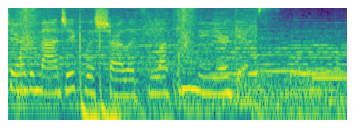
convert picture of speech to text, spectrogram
Share the magic with Charlotte's lucky New Year gifts.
